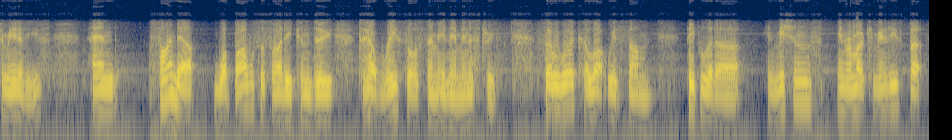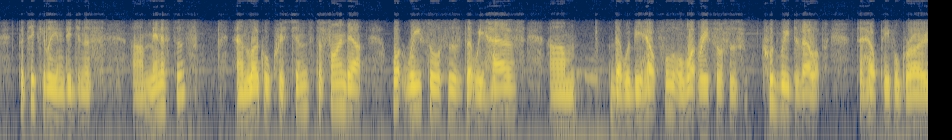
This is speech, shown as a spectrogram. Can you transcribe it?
communities and find out what Bible Society can do to help resource them in their ministry. So we work a lot with um, people that are in missions in remote communities, but particularly Indigenous um, ministers and local Christians to find out what resources that we have um, that would be helpful or what resources could we develop to help people grow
